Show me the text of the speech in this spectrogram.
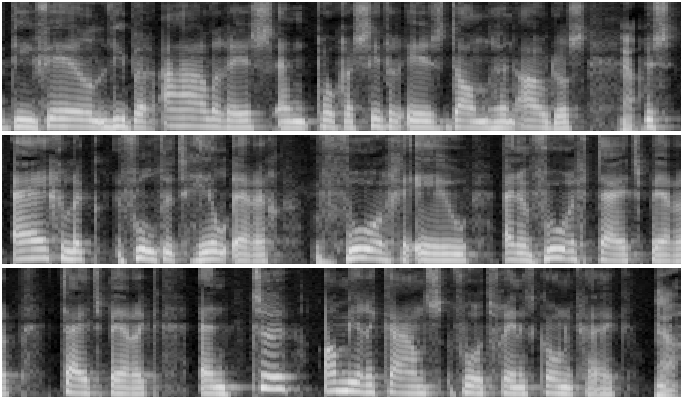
die veel liberaler is en progressiever is dan hun ouders. Ja. Dus eigenlijk voelt het heel erg vorige eeuw en een vorig tijdperk, tijdperk en te Amerikaans voor het Verenigd Koninkrijk. Ja.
